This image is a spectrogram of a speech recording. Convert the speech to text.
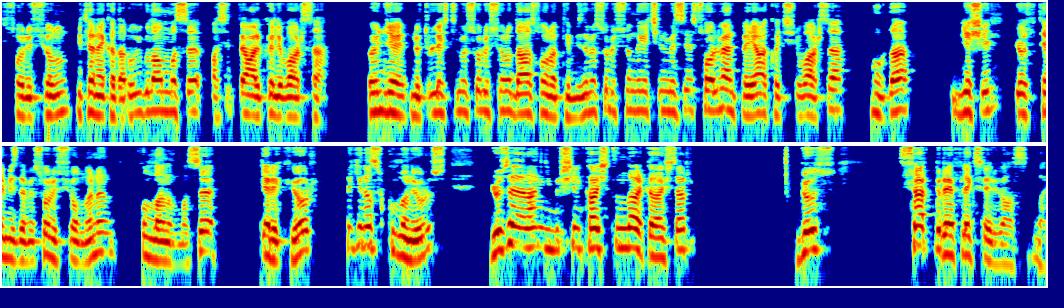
solüsyonun bitene kadar uygulanması, asit ve alkali varsa önce nötrleştirme solüsyonu daha sonra temizleme solüsyonuna geçilmesi, solvent veya kaçışı varsa burada yeşil göz temizleme solüsyonlarının kullanılması gerekiyor. Peki nasıl kullanıyoruz? Göze herhangi bir şey kaçtığında arkadaşlar göz sert bir refleks veriyor aslında.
